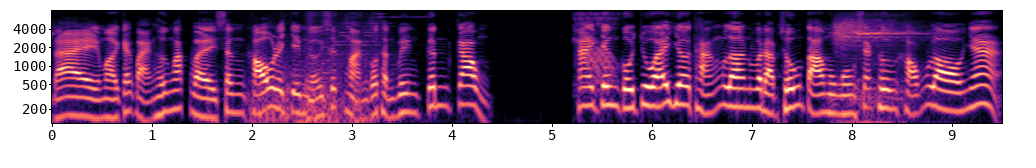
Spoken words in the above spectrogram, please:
Đây, mời các bạn hướng mắt về sân khấu để chiêm ngưỡng sức mạnh của thành viên kinh công. Hai chân của chú ấy dơ thẳng lên và đạp xuống tạo một nguồn sát thương khổng lồ nha.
